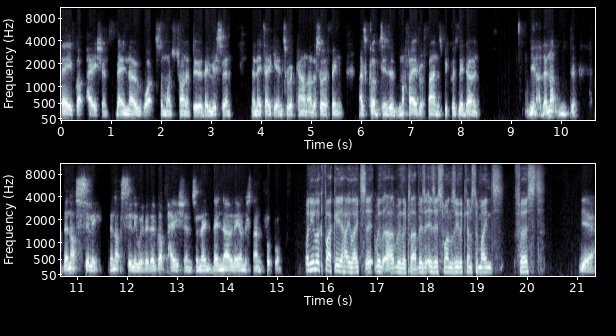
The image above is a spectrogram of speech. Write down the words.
they've got patience. They know what someone's trying to do. They listen and they take it into account. And I sort of think as club teams are my favourite fans because they don't, you know, they're not they're not silly. They're not silly with it. They've got patience and they they know they understand football. When you look back at your highlights uh, with uh, with the club, is is it Swansea that comes to mind first? Yeah,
